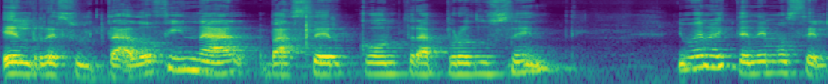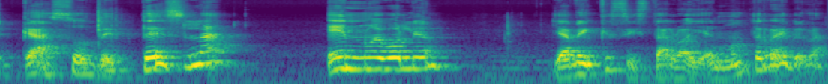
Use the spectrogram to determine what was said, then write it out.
el resultado final va a ser contraproducente. Y bueno, ahí tenemos el caso de Tesla en Nuevo León. Ya ven que se instaló allá en Monterrey, ¿verdad?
